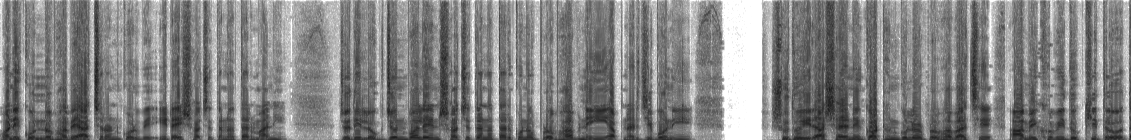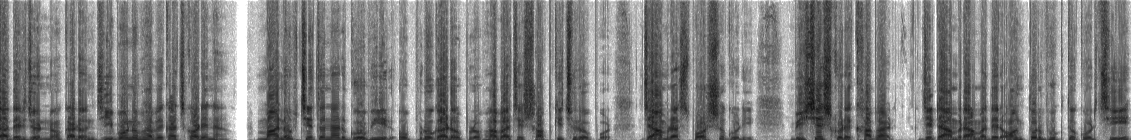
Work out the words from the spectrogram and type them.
অনেক অন্যভাবে আচরণ করবে, এটাই সচেতনতার মানে। যদি লোকজন বলেন, সচেতনতার কোনো প্রভাব নেই আপনার জীবনে শুধুই রাসায়নিক গঠনগুলোর প্রভাব আছে, আমি খুবই দুঃখিত তাদের জন্য, কারণ জীবন ওভাবে কাজ করে না। মানব চেতনার গভীর ও প্রগাঢ় প্রভাব আছে সবকিছুর ওপর, যা আমরা স্পর্শ করি, বিশেষ করে খাবার, যেটা আমরা আমাদের অন্তর্ভুক্ত করছি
